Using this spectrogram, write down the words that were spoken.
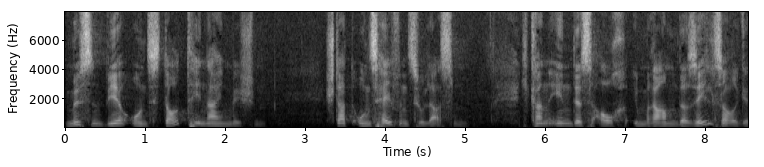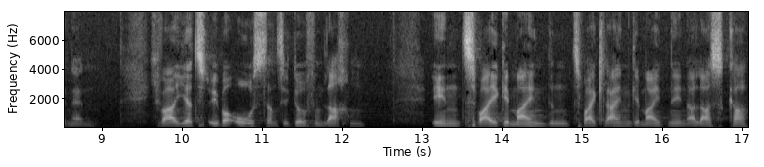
müssen wir uns dort hineinmischen, statt uns helfen zu lassen? Ich kann Ihnen das auch im Rahmen der Seelsorge nennen. Ich war jetzt über Ostern, Sie dürfen lachen, in zwei Gemeinden, zwei kleinen Gemeinden in Alaska,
